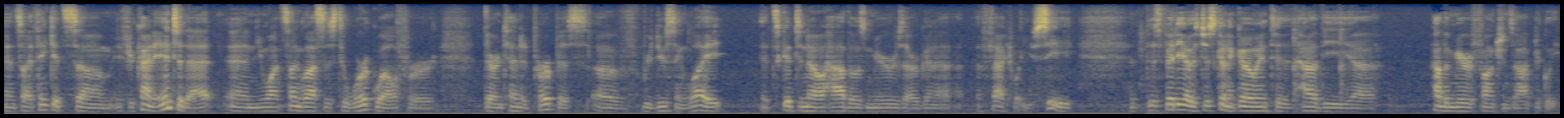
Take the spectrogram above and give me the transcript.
And so I think it's um, if you're kind of into that and you want sunglasses to work well for their intended purpose of reducing light, it's good to know how those mirrors are going to affect what you see. This video is just going to go into how the uh, how the mirror functions optically,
